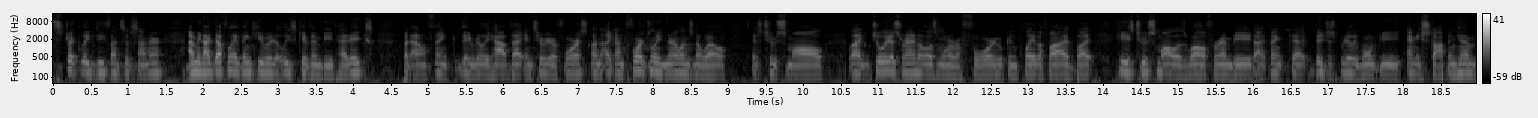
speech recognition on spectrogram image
strictly defensive center. I mean, I definitely think he would at least give Embiid headaches, but I don't think they really have that interior force. Un- like, unfortunately, Nerlens Noel is too small. Like Julius Randle is more of a four who can play the five, but he's too small as well for Embiid. I think that there just really won't be any stopping him.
